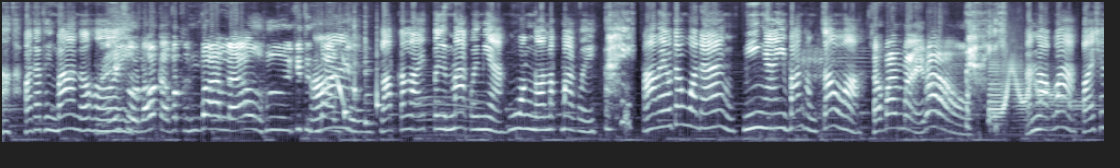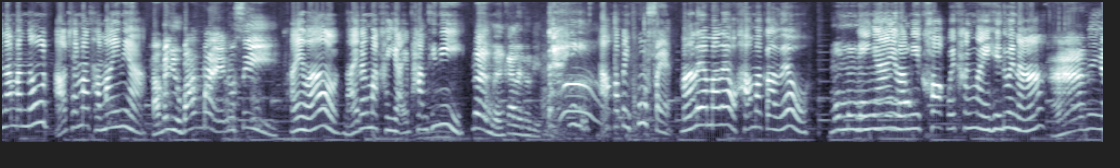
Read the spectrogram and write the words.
ฮ่าว่าจะถึงบ้านแล้วโหในยที่สุดเราก็กลับมาถึงบ้านแล้วเฮ้ยคิดถึงบ้านอยู่หลับกันไรตื่นมากเลยเนี่ยง่วงนอนมากๆเลยมาแล้วเจ้าวัวแดงนี่ไงบ้านของเจ้าอะชาวบ้านใหม่เปล่ามันบอกว่าปล่อยฉันนะมนุษย์เอาฉันมาทำไมเนี่ย ทำมาอยู่บ้านใหม่ดูสิ ใช่แล้วไหนต้องมาขยายพันธุ์ที่นี่ หน้าเหมือนกันเลยดูดิ เอาเขาเป็นคู่แฝดมาเร็วมาเร็วเข้ามาก่อนเร็ว มุมมุมมุนี่มไงเรามีคอกไว้ข้างในให้ด้วยนะอ่านี่ไง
